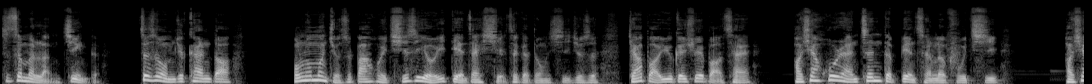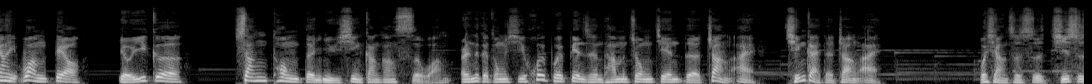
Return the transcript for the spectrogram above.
是这么冷静的。这时候我们就看到，《红楼梦》九十八回其实有一点在写这个东西，就是贾宝玉跟薛宝钗好像忽然真的变成了夫妻，好像忘掉有一个伤痛的女性刚刚死亡，而那个东西会不会变成他们中间的障碍、情感的障碍？我想这是其实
